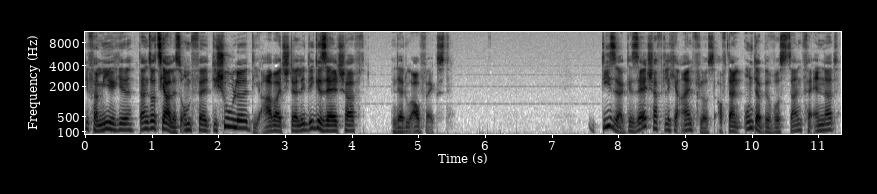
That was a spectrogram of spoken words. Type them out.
Die Familie, dein soziales Umfeld, die Schule, die Arbeitsstelle, die Gesellschaft, in der du aufwächst. Dieser gesellschaftliche Einfluss auf dein Unterbewusstsein verändert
